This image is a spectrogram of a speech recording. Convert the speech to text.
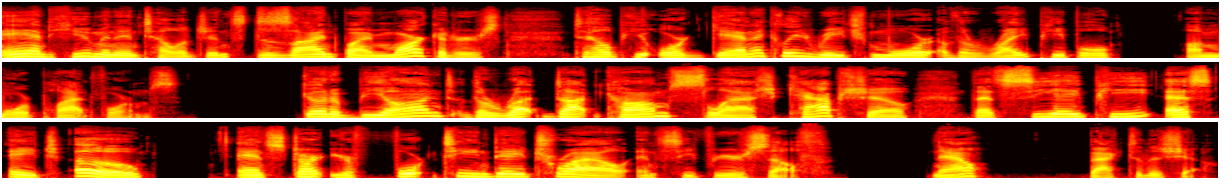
and human intelligence designed by marketers to help you organically reach more of the right people on more platforms. Go to beyondtherut.com slash capsho, that's C-A-P-S-H-O, and start your 14-day trial and see for yourself. Now, back to the show.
